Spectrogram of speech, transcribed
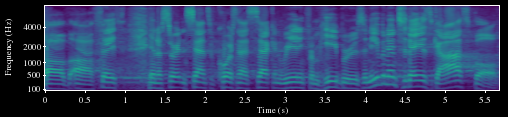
of uh, faith in a certain sense, of course, in that second reading from Hebrews. And and even in today's gospel,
